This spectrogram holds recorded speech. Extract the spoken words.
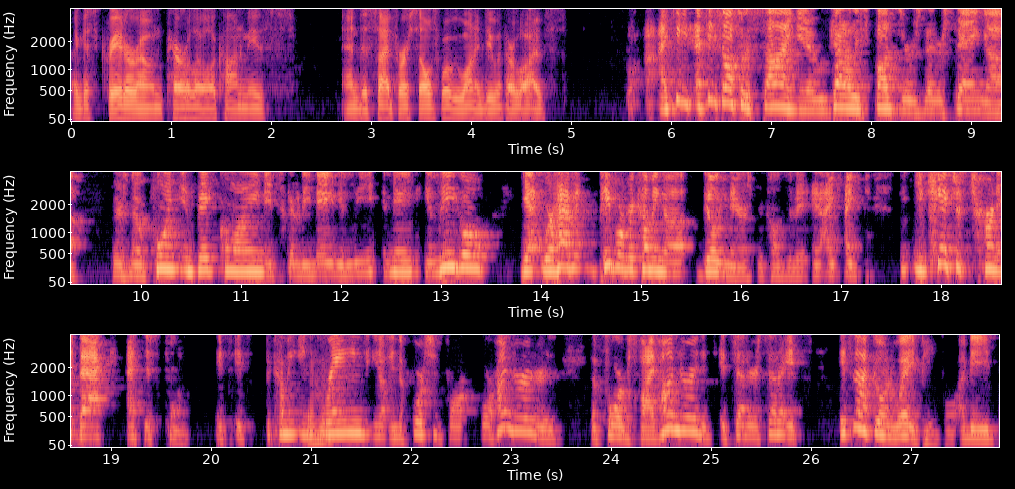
I guess, create our own parallel economies and decide for ourselves what we want to do with our lives. I think I think it's also a sign. You know, we've got all these buzzers that are saying uh, There's no point in Bitcoin. It's going to be made, made illegal. Yet we're having people are becoming uh, billionaires because of it, and I, I, you can't just turn it back at this point. It's it's becoming mm-hmm. ingrained, mm-hmm. you know, in the Fortune 400 or the Forbes 500, et cetera, et cetera. It's it's not going away, people. I mean,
